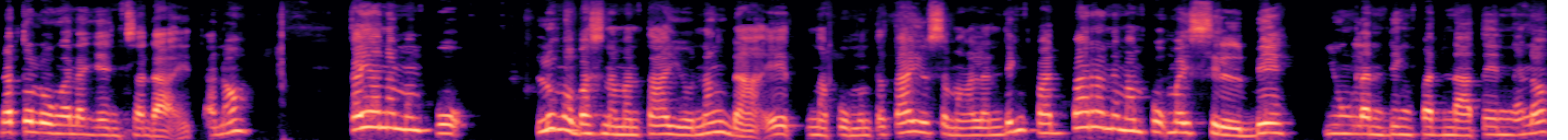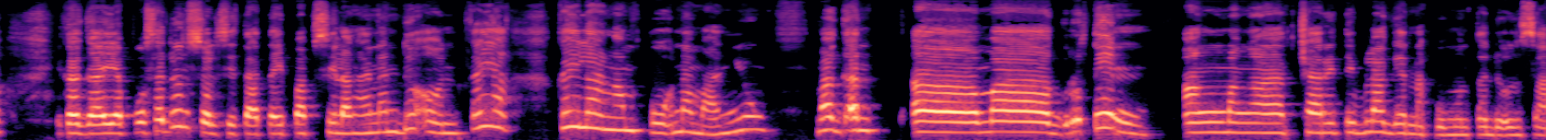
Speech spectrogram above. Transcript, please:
natulungan na yan sa daet, ano? Kaya naman po lumabas naman tayo ng daet na pumunta tayo sa mga landing pad para naman po may silbi yung landing pad natin, ano? Ikagaya po sa Donsol, si Tatay Pap sila nga nandoon. Kaya kailangan po naman yung mag ah, mag-routine ang mga charity vlogger na pumunta doon sa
